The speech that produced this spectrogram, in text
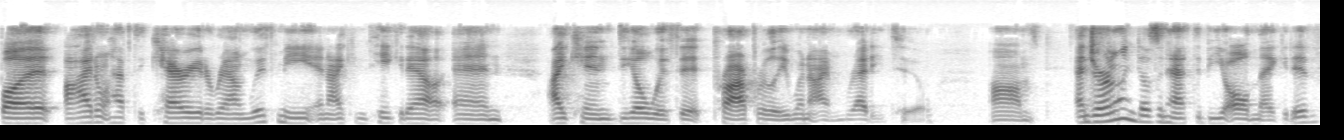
But I don't have to carry it around with me and I can take it out and I can deal with it properly when I'm ready to. Um, and journaling doesn't have to be all negative.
